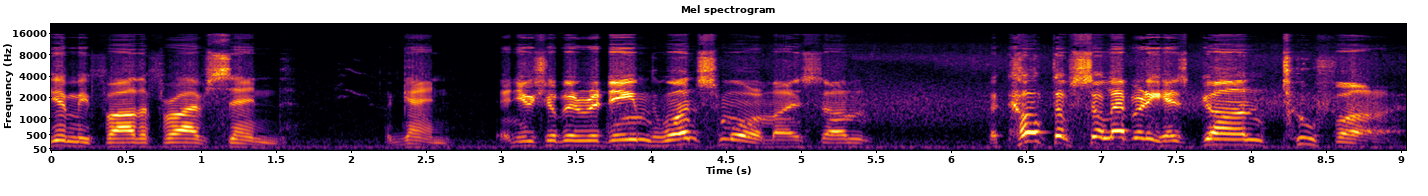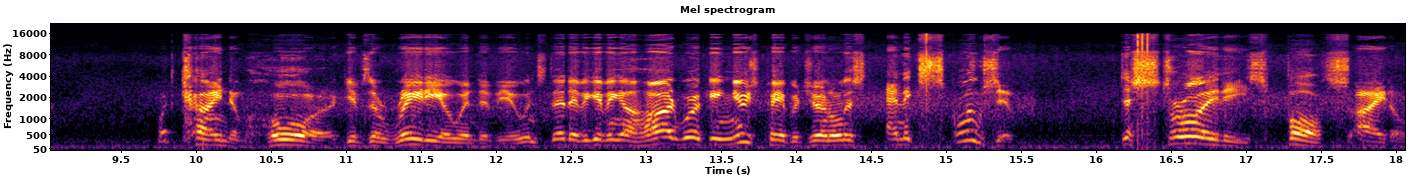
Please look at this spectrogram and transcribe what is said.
Forgive me, Father, for I've sinned. Again. And you shall be redeemed once more, my son. The cult of celebrity has gone too far. What kind of whore gives a radio interview instead of giving a hard-working newspaper journalist an exclusive? Destroy these false idols.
